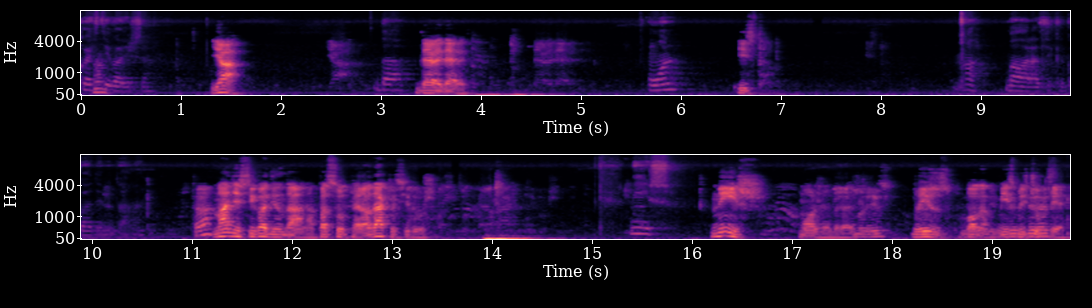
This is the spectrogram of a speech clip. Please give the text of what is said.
Koje si godište? Ja, Da. 9-9. On? Isto. Ah, mala razlika. Šta? Mlađe si godinu dana, pa super, a odakle si duša? Niš. Niš. Može, bre. Blizu. Blizu smo, boga mi, mi smo iz 90 Ćuprije.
